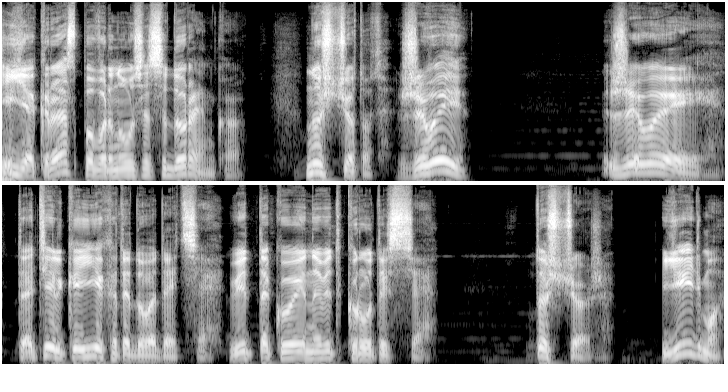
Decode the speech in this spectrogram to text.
І якраз повернувся Сидоренко. Ну що тут, живий? Живий, та тільки їхати доведеться. Від такої не відкрутишся. То що ж, їдьмо.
